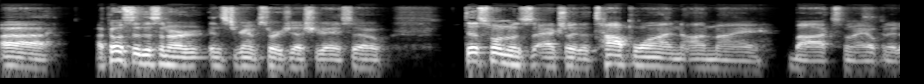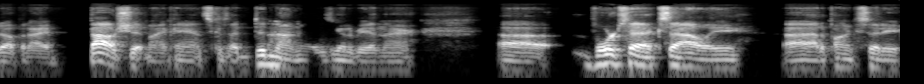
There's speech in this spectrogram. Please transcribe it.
uh, I posted this in our Instagram stories yesterday. So this one was actually the top one on my box when I opened it up, and I about shit my pants because I did not know it was going to be in there. Uh, Vortex Alley uh, out of Ponca City.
